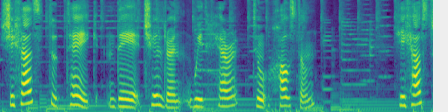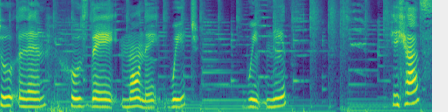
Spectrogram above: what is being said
She has to take the children with her to Houston. He has to lend us the money which we need. He has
